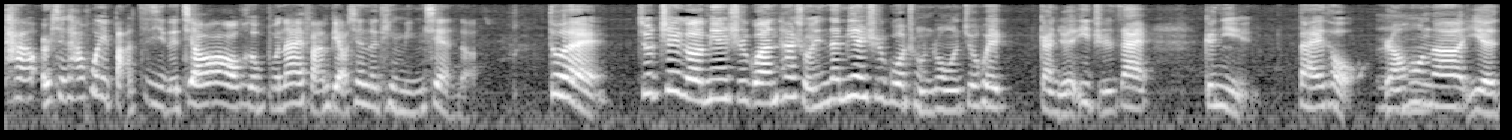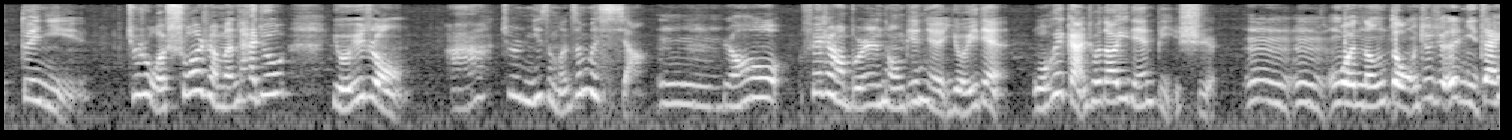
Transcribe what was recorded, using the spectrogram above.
他而且他会把自己的骄傲和不耐烦表现的挺明显的。对，就这个面试官，他首先在面试过程中就会感觉一直在跟你 battle，、嗯然后呢，也对你就是我说什么，他就有一种啊，就是你怎么这么想，嗯然后非常不认同，并且有一点我会感受到一点鄙视。嗯嗯，我能懂，就觉得你在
